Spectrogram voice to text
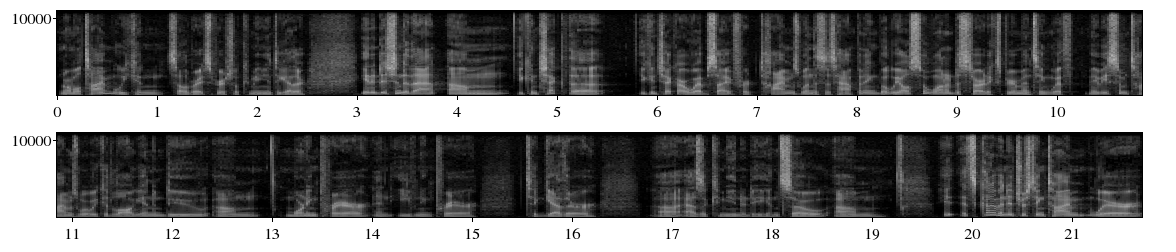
normal time. We can celebrate spiritual communion together. In addition to that, um, you can check the you can check our website for times when this is happening, but we also wanted to start experimenting with maybe some times where we could log in and do um, morning prayer and evening prayer together uh, as a community. And so um, it's kind of an interesting time where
